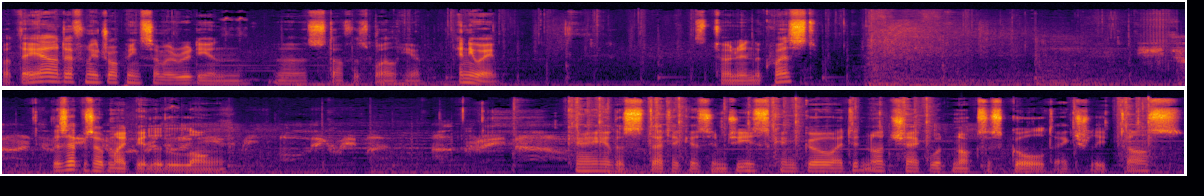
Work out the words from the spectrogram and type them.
But they are definitely dropping some Eridian uh, stuff as well here. Anyway, let's turn in the quest. This episode might be a little long. Okay, the static SMGs can go. I did not check what Knoxx's Gold actually does.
